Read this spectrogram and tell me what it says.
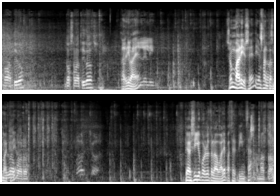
Uno abatido. Dos abatidos. Arriba, eh. Son varios, eh. Tienen fantasma, creo. Pero sí, yo por el otro lado, ¿vale? Para hacer pinza. Se ha matado.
